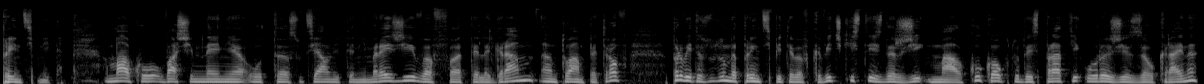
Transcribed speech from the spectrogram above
принципните. Малко ваши мнения от социалните ни мрежи в Телеграм. Антуан Петров. Правителството на принципите в кавички ще издържи малко, колкото да изпрати оръжие за Украина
